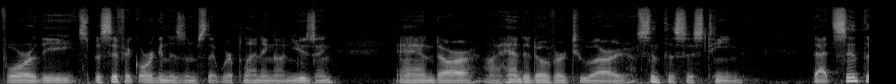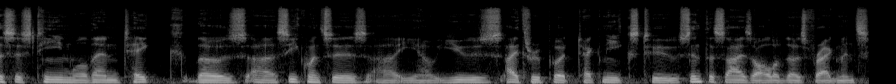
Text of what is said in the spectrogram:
for the specific organisms that we're planning on using and are uh, handed over to our synthesis team. That synthesis team will then take those uh, sequences, uh, you know, use high throughput techniques to synthesize all of those fragments,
